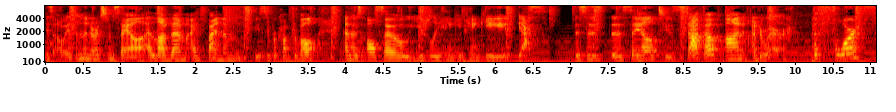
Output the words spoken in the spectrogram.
is always in the Nordstrom sale. I love them. I find them to be super comfortable. And there's also usually hanky panky. Yes, this is the sale to stock up on underwear. The fourth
